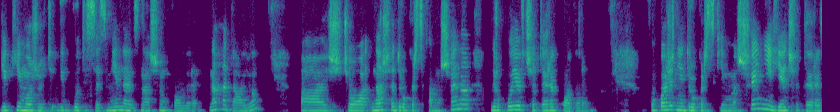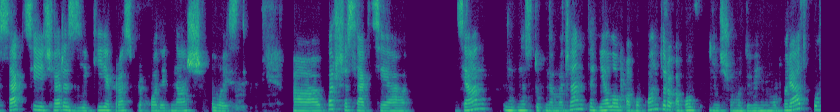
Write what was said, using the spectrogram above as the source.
які можуть відбутися зміни з нашим кольором. Нагадаю, що наша друкарська машина друкує в чотири кольори. У кожній друкарській машині є чотири секції, через які якраз приходить наш лист. Перша секція ціан, наступна маджента, yellow або контур, або в іншому довільному порядку.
